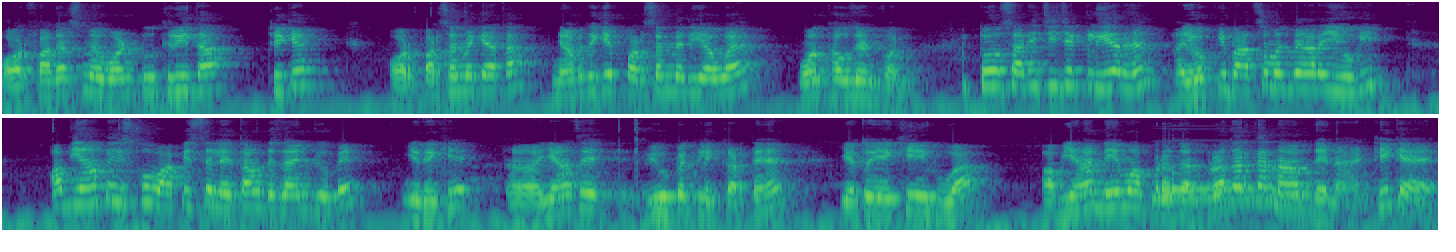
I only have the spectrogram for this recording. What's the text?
और फादर्स में वन टू थ्री था। ठीक है? और पर्सन में क्या था? यहाँ पे देखिए पर्सन में दिया हुआ है वन थाउज़ेंड वन तो सारी चीज़ें क्लियर हैं। आई होप की बात समझ में आ रही होगी। अब यहाँ पे इसको वापस से लेता हूँ डिज़ाइन व्यू पे। ये देखिए यहाँ से व्यू पे क्लिक करते हैं। ये तो एक ही हुआ। अब यहाँ नेम ऑफ़ ब्रदर ब्रदर का नाम देना है, ठीक है?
